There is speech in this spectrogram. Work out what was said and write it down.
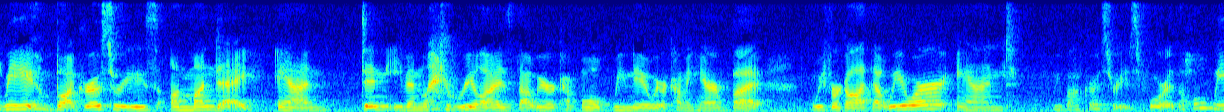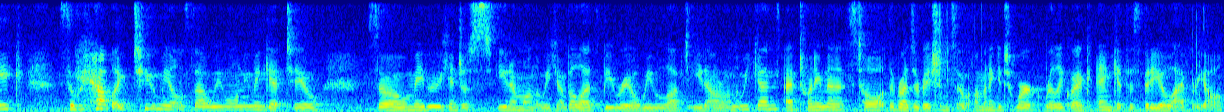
We bought groceries on Monday and didn't even like realize that we were coming, well, we knew we were coming here, but we forgot that we were and we bought groceries for the whole week. So we have like two meals that we won't even get to. So maybe we can just eat them on the weekend. But let's be real, we love to eat out on the weekends. I have 20 minutes till the reservation, so I'm gonna get to work really quick and get this video live for y'all.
